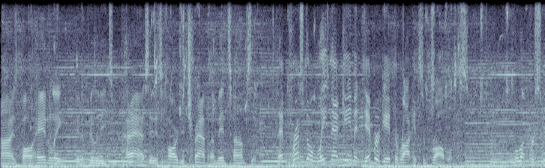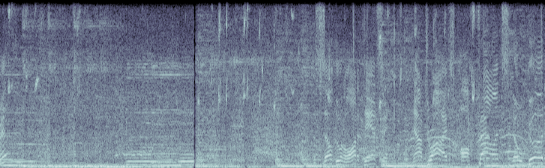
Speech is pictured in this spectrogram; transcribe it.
Eyes, ball handling and ability to pass. It is hard to trap Amen Thompson. That Presto late in that game in Denver gave the Rockets some problems. Pull up for Smith. Vassell doing a lot of dancing. Now drives off balance, no good.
